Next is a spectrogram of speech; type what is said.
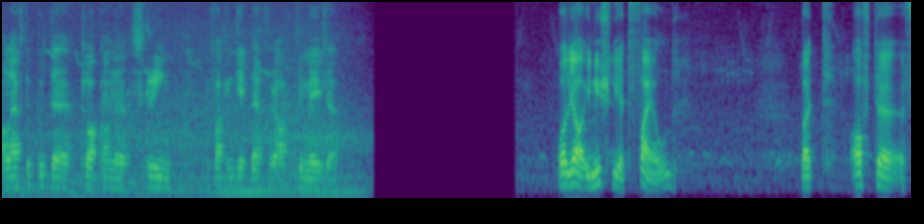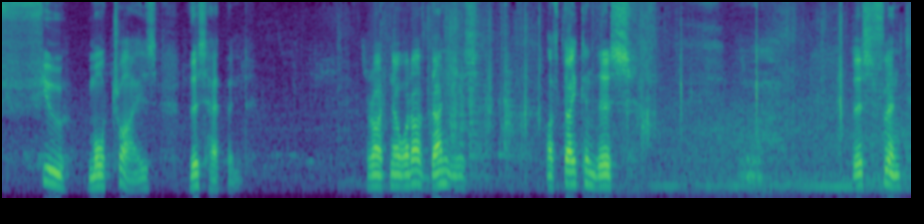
I'll have to put the clock on the screen if I can get that right to measure. Well yeah, initially it failed but after a few more tries this happened. Right, now what I've done is I've taken this this flint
